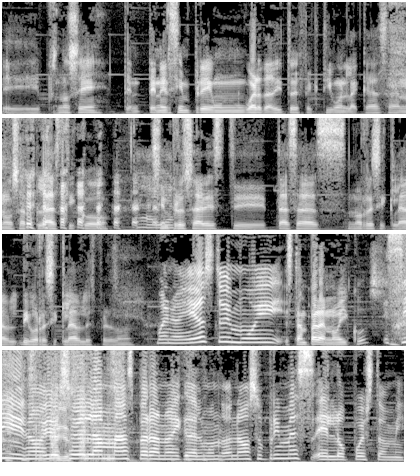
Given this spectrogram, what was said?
eh, pues no sé, ten- tener siempre un guardadito de efectivo en la casa, no usar plástico, Ah, siempre usar este tazas no reciclables, digo reciclables, perdón. Bueno, yo estoy muy... ¿Están paranoicos? Sí, no, yo soy la más paranoica del mundo. No, Supreme es el opuesto a mí.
